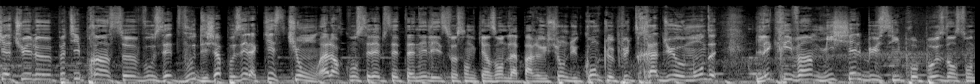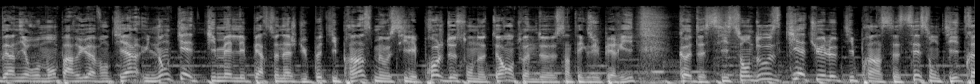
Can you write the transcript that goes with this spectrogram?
Qui a tué le petit prince Vous êtes-vous déjà posé la question Alors qu'on célèbre cette année les 75 ans de la parution du conte le plus traduit au monde, l'écrivain Michel Bussy propose dans son dernier roman paru avant-hier une enquête qui mêle les personnages du petit prince mais aussi les proches de son auteur Antoine de Saint-Exupéry. Code 612, Qui a tué le petit prince C'est son titre.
